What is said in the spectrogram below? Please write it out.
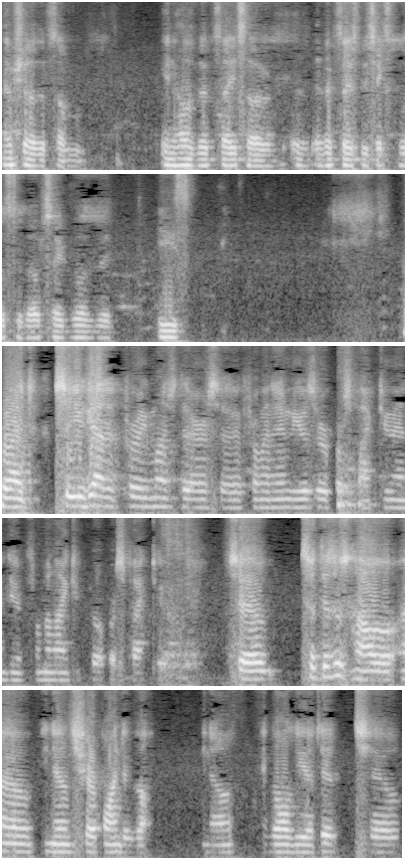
I'm sure, of some in-house websites or uh, websites which expose to the outside world with ease. Right. So you got it pretty much there. So from an end user perspective and from an IT pro perspective. So so this is how uh, you know SharePoint evol- you know evaluated. So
